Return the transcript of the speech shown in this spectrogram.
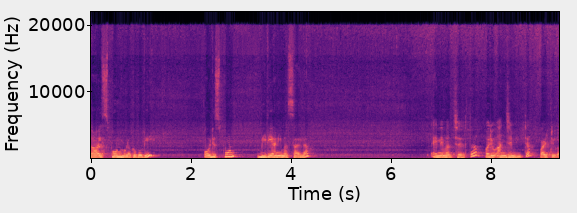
കാൽ സ്പൂൺ മുളക് പൊടി ഒരു സ്പൂൺ ബിരിയാണി മസാല എന്നിവ ചേർത്ത് ഒരു അഞ്ച് മിനിറ്റ് വഴറ്റുക.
